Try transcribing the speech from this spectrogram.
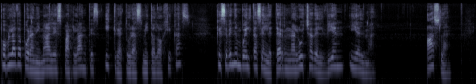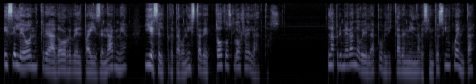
poblada por animales parlantes y criaturas mitológicas que se ven envueltas en la eterna lucha del bien y el mal. Aslan, es el león creador del país de Narnia y es el protagonista de todos los relatos. La primera novela, publicada en 1950,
